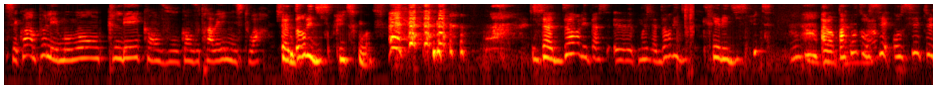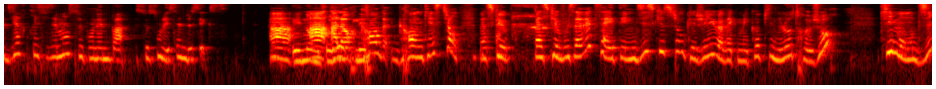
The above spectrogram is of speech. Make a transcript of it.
C'est quoi un peu les moments clés quand vous, quand vous travaillez une histoire? J'adore les disputes, moi. j'adore les euh, moi j'adore les créer les disputes. Alors par contre, on sait, on sait te dire précisément ce qu'on n'aime pas. Ce sont les scènes de sexe. Ah, Et non, ah, alors les- grande, grande question. Parce que, parce que vous savez que ça a été une discussion que j'ai eue avec mes copines l'autre jour qui m'ont dit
